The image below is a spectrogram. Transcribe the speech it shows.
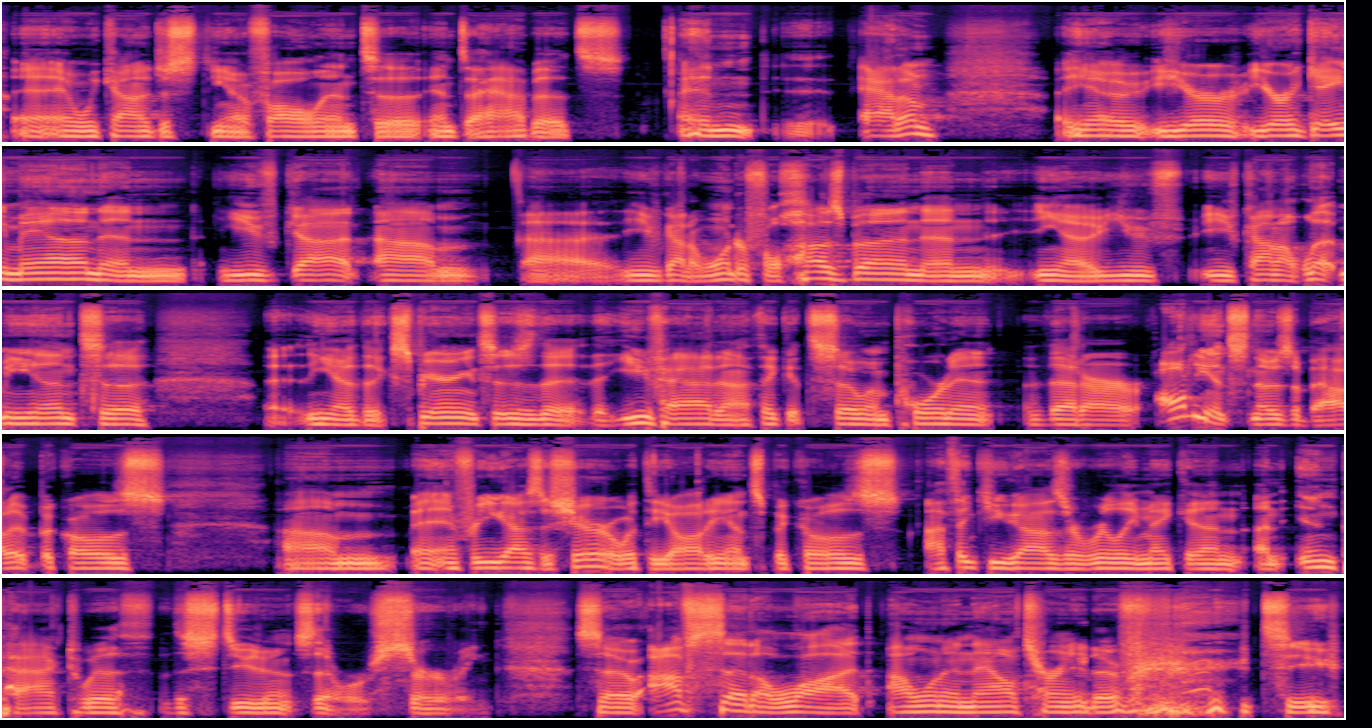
and we kind of just you know fall into into habits. And uh, Adam, you know, you're you're a gay man, and you've got um, uh, you've got a wonderful husband, and you know you've you've kind of let me into you know the experiences that, that you've had. And i think it's so important that our audience knows about it because um, and for you guys to share it with the audience because i think you guys are really making an impact with the students that we're serving. So i've said a lot. I want to now turn it over to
